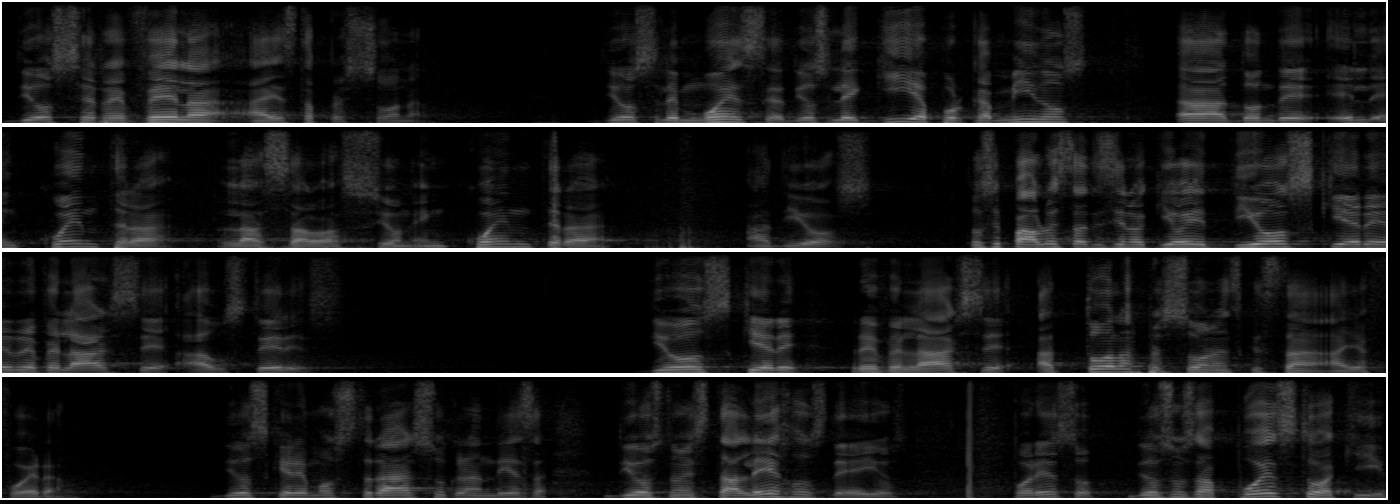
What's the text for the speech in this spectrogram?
Dios se revela a esta persona. Dios le muestra, Dios le guía por caminos ah, donde él encuentra la salvación, encuentra a Dios. Entonces Pablo está diciendo aquí, hoy Dios quiere revelarse a ustedes. Dios quiere revelarse a todas las personas que están allá afuera. Dios quiere mostrar su grandeza. Dios no está lejos de ellos. Por eso Dios nos ha puesto aquí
